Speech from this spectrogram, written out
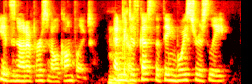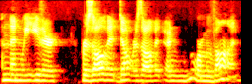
It's not a personal conflict and we Okay. discuss the thing boisterously and then we either resolve it don't resolve it and, or move on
